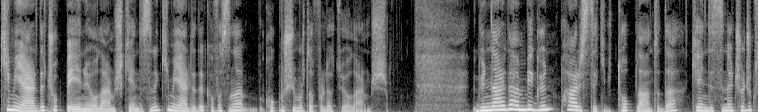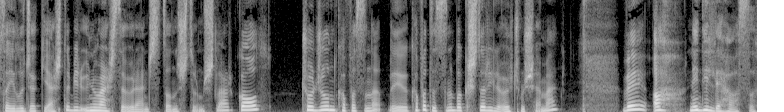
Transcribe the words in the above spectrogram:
Kimi yerde çok beğeniyorlarmış kendisini, kimi yerde de kafasına kokmuş yumurta fırlatıyorlarmış. Günlerden bir gün Paris'teki bir toplantıda kendisine çocuk sayılacak yaşta bir üniversite öğrencisi tanıştırmışlar. Gall çocuğun kafasını, e, kafatasını bakışlarıyla ölçmüş hemen. Ve ah ne dil dehası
